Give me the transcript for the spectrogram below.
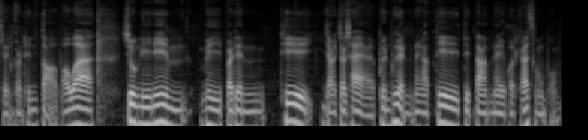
เขียนคอนเทนต์ต่อ เพราะว่าช่วงนี้นี่มีประเด็นที่อยากจะแชร์เพื่อนๆนะครับที่ติดตามในพอดแคสต์ของผม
